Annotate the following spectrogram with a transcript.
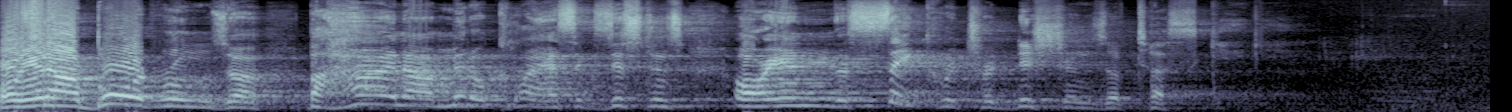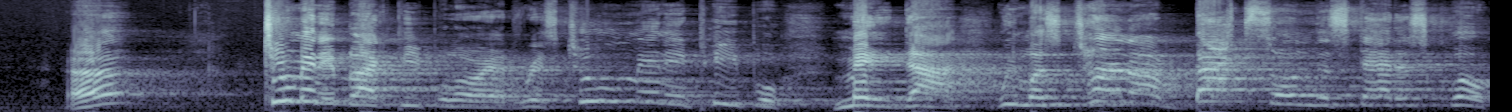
or in our boardrooms, or behind our middle class existence, or in the sacred traditions of Tuskegee. Huh? Too many black people are at risk. Too many people may die. We must turn our backs on the status quo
